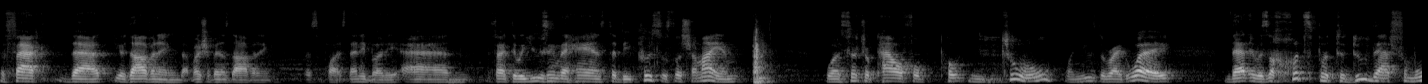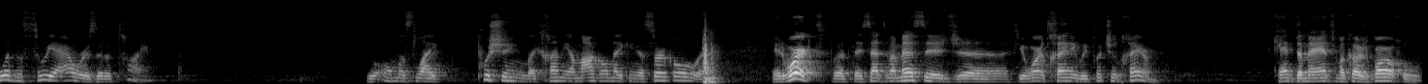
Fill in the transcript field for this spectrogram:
The fact that you're davening, that Moshe Ben is davening, this applies to anybody, and the fact that we're using the hands to be prusas l'shamayim was such a powerful, potent tool when used the right way that it was a chutzpah to do that for more than three hours at a time. You're almost like pushing, like Chani Amago making a circle. and it worked, but they sent him a message: uh, if you weren't Chani, we'd put you in Chayrim. Can't demand from Akash Baruch Hu.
